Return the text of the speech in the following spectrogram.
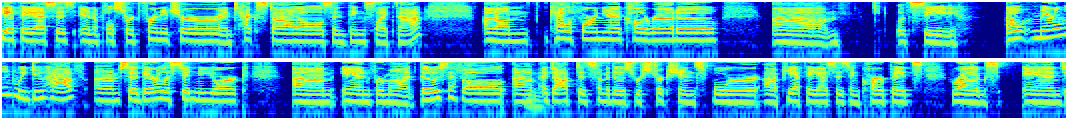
PFASs in upholstered furniture and textiles and things like that. Um, California, Colorado, um, let's see. Oh, Maryland, we do have. Um, so they're listed New York um, and Vermont. Those have all um, mm. adopted some of those restrictions for uh, PFASs in carpets, rugs, and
